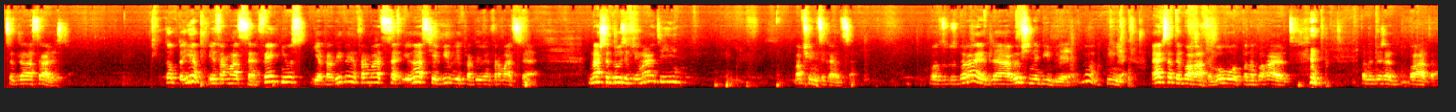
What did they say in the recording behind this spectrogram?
Це для нас радість. Тобто є інформація фейк ньюс, є правдива інформація, і у нас є в Біблії правдива інформація. Наші друзі приймають її, взагалі не цікавляться. От збираю для вивчення Біблії. Ну, ні. А як кстати, багато, бо понабагають, понабіжать багато.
